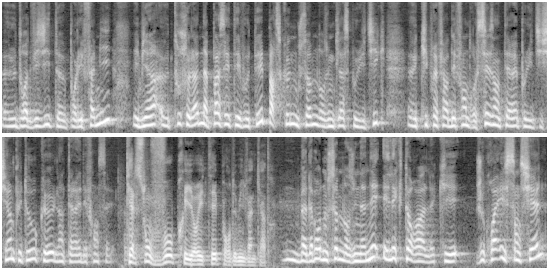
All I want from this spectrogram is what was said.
le droit de visite pour les familles. Eh bien, tout cela n'a pas été voté parce que nous sommes dans une classe politique qui préfère défendre ses intérêts politiciens plutôt que l'intérêt des Français. Quelles sont vos priorités pour 2024 bah, D'abord, nous sommes dans une année électorale qui est je crois, essentiel.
